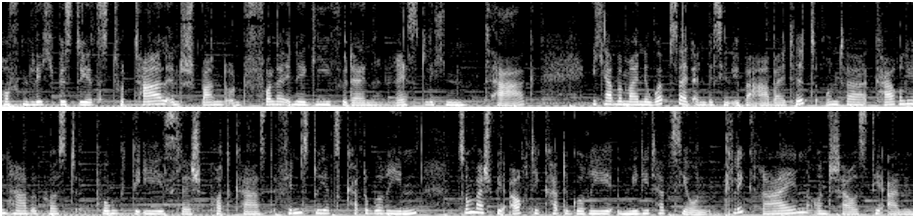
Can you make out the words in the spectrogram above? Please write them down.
Hoffentlich bist du jetzt total entspannt und voller Energie für deinen restlichen Tag. Ich habe meine Website ein bisschen überarbeitet. Unter carolinhabekost.de slash podcast findest du jetzt Kategorien, zum Beispiel auch die Kategorie Meditation. Klick rein und schau es dir an.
